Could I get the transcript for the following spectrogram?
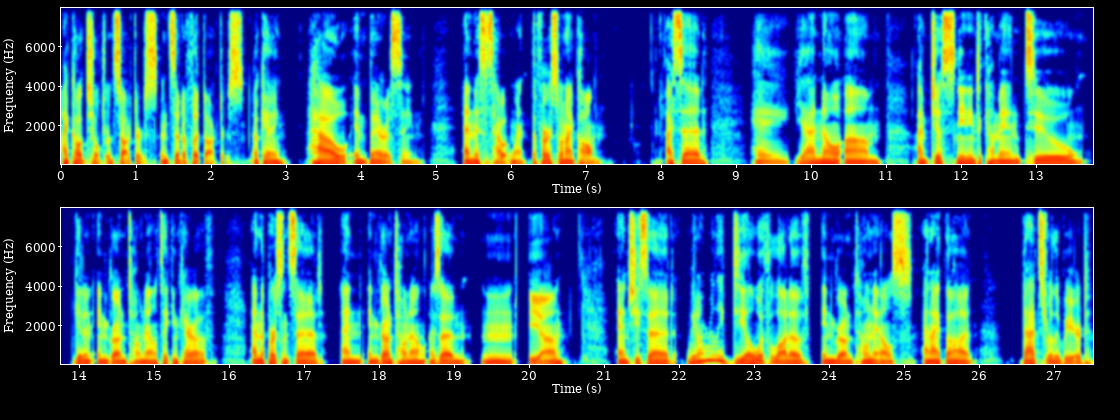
I called children's doctors instead of foot doctors. Okay. How embarrassing. And this is how it went. The first one I call, I said, Hey, yeah, no, um, I'm just needing to come in to get an ingrown toenail taken care of. And the person said, An ingrown toenail? I said, mm, Yeah. And she said, We don't really deal with a lot of ingrown toenails. And I thought, that's really weird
